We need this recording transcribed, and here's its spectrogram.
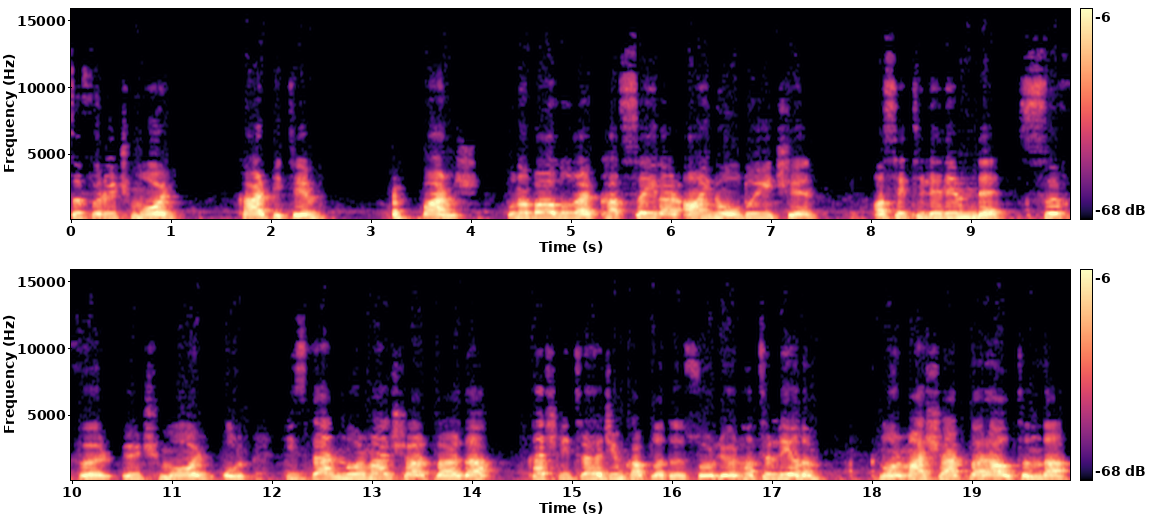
0,3 mol karpitim varmış. Buna bağlı olarak kat sayılar aynı olduğu için asetilenim de 0,3 mol olur. Bizden normal şartlarda kaç litre hacim kapladığı soruluyor. Hatırlayalım. Normal şartlar altında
